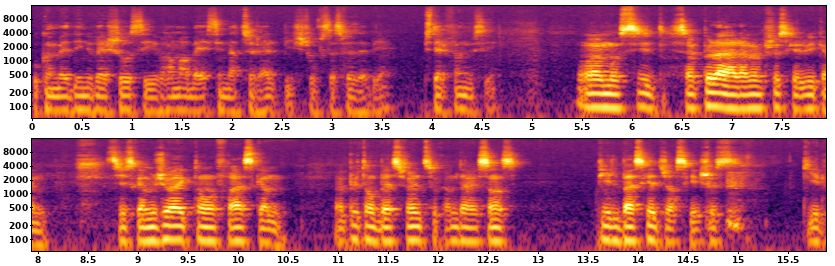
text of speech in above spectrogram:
ou comme des nouvelles choses, c'est vraiment ben, c'est naturel, puis je trouve que ça se faisait bien. Puis c'était le fun aussi. Ouais, moi aussi, c'est un peu la, la même chose que lui, comme c'est juste comme jouer avec ton frère, c'est comme un peu ton best friend, soit comme dans un sens. Puis le basket, genre, c'est quelque chose qui est le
